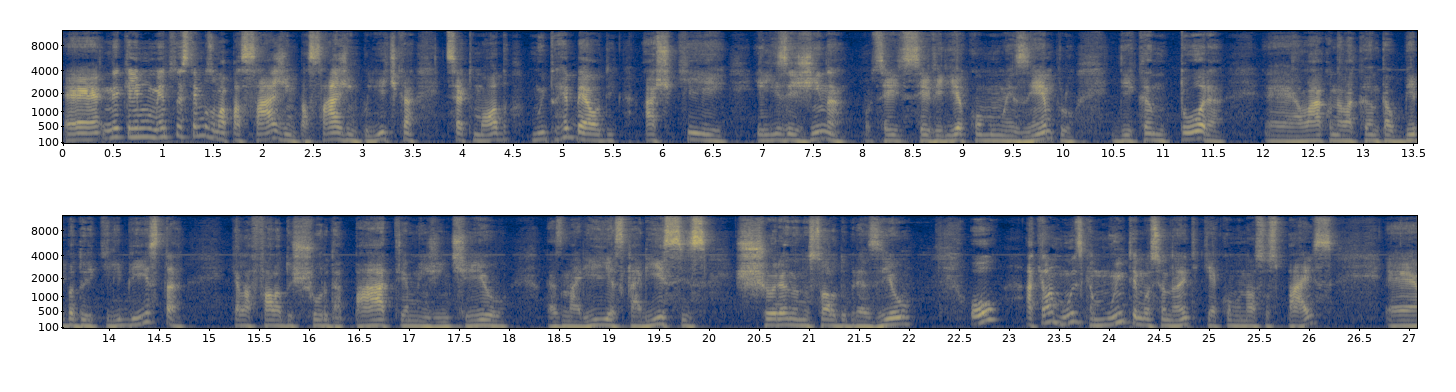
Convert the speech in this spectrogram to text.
É, naquele momento nós temos uma passagem, passagem política, de certo modo, muito rebelde. Acho que Elis Regina serviria como um exemplo de cantora, é, lá quando ela canta o Bêbado Equilibrista, que ela fala do choro da pátria, mãe gentil, das Marias, Clarices, chorando no solo do Brasil, ou aquela música muito emocionante que é como nossos pais, é,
